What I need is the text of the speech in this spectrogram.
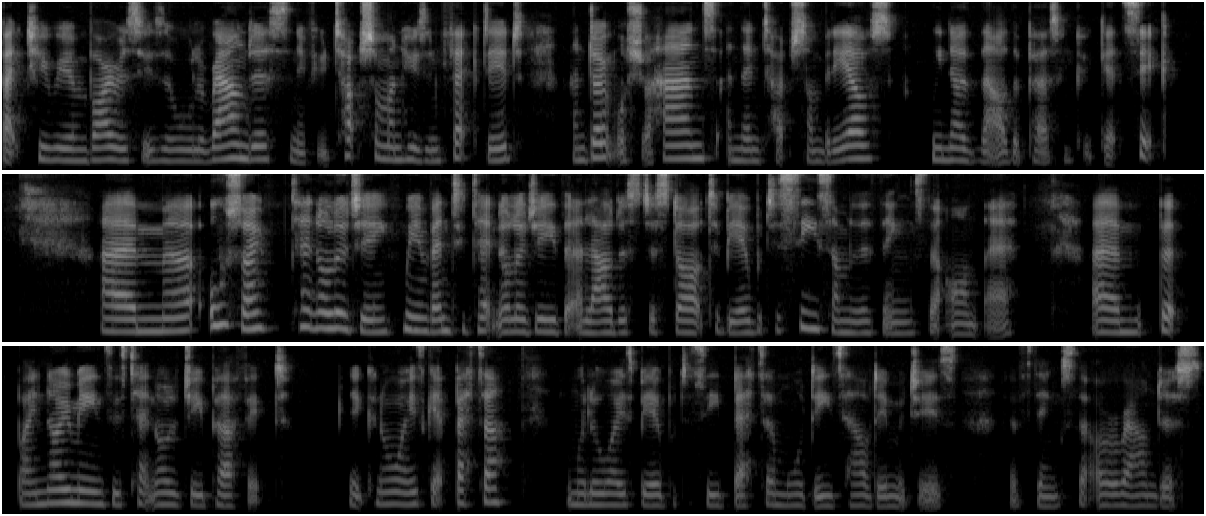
bacteria and viruses are all around us, and if you touch someone who's infected and don't wash your hands and then touch somebody else, we know that that other person could get sick. Um, also, technology. We invented technology that allowed us to start to be able to see some of the things that aren't there. Um, but by no means is technology perfect. It can always get better, and we'll always be able to see better, more detailed images of things that are around us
